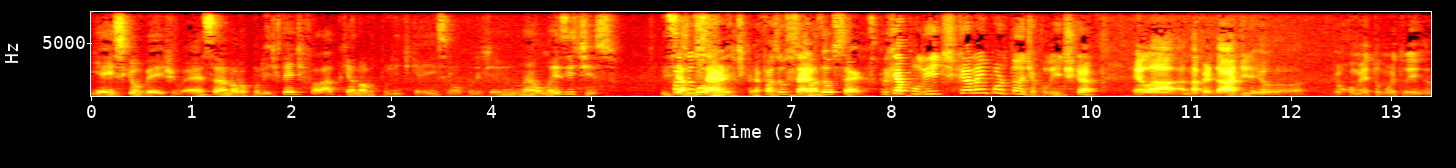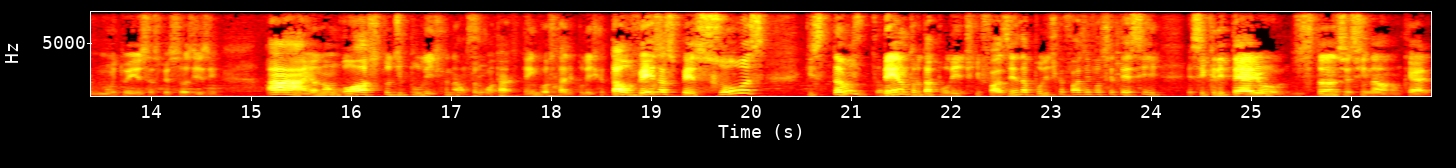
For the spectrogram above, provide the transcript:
E é isso que eu vejo. Essa é a nova política. Tem gente que fala, ah, porque a nova política é isso, a nova política é isso. Não, não existe isso. Isso fazer é a boa certo. política. É fazer o certo. Fazer o certo. Porque a política ela é importante. A política, ela, na verdade, eu, eu comento muito, muito isso. As pessoas dizem, ah, eu não gosto de política. Não, pelo Sim. contrário, tem que gostar de política. Talvez as pessoas que estão, estão dentro da política e fazendo a política fazem você ter esse, esse critério distância, assim, não, não quero.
